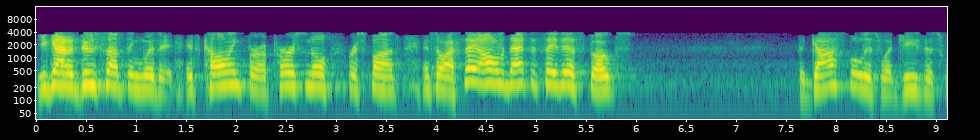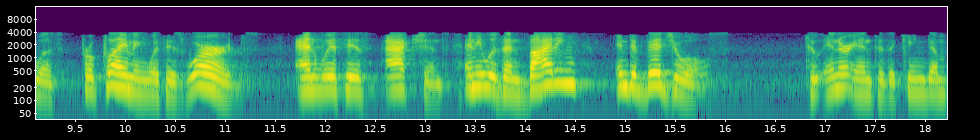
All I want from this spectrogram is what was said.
You got to do something with it. It's calling for a personal response. And so I say all of that to say this, folks. The gospel is what Jesus was proclaiming with his words and with his actions. And he was inviting individuals to enter into the kingdom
